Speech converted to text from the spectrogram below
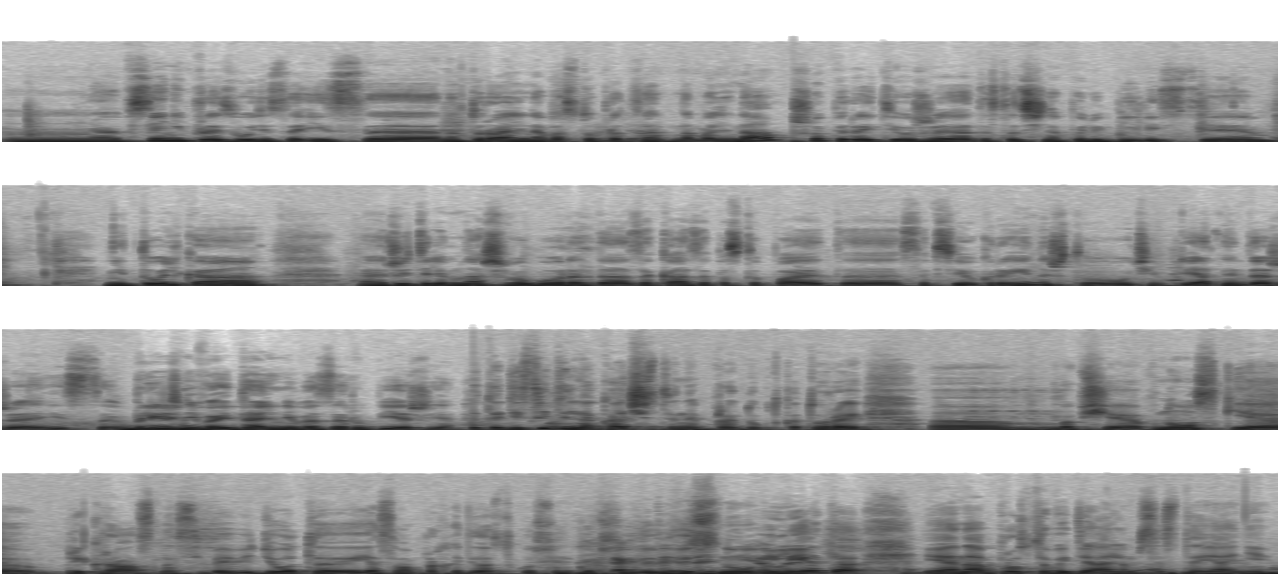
Все они производятся из натурального стопроцентного льна. Шоперы эти уже достаточно полюбились не только Э, жителям нашего города заказы поступают э, со всей Украины, что очень приятно, и даже из ближнего и дальнего зарубежья. Это действительно качественный продукт, который э, вообще в носке прекрасно себя ведет. Я сама проходила с такой сумкой всю весну и лето, и она просто в идеальном состоянии.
